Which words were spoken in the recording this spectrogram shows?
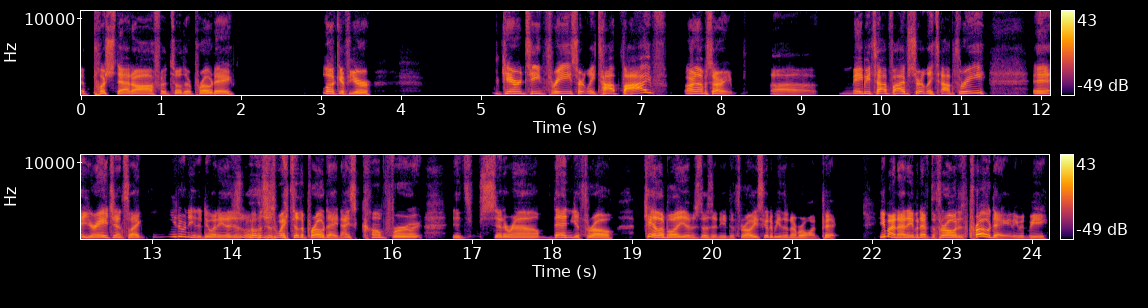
and push that off until their pro day. Look, if you're guaranteed three, certainly top five, or I'm sorry, uh, maybe top five, certainly top three. Uh, your agent's like, you don't need to do anything. Just, we'll just wait till the pro day. Nice comfort. It's sit around. Then you throw. Caleb Williams doesn't need to throw. He's going to be the number one pick. He might not even have to throw at his pro day, and he would be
